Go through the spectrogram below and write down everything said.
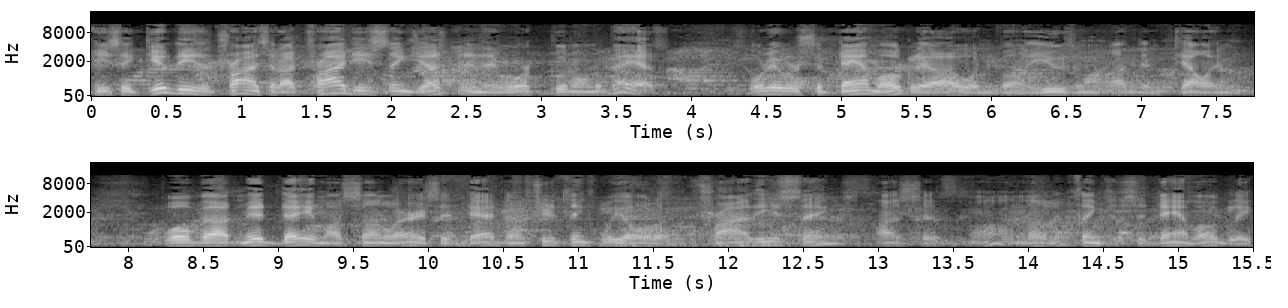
he said, give these a try. I said, I tried these things yesterday and they worked good on the bass. Well, they were so damn ugly, I wasn't going to use them. I didn't tell him. Well, about midday, my son Larry said, Dad, don't you think we ought to try these things? I said, Oh, no, them things are so damn ugly.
